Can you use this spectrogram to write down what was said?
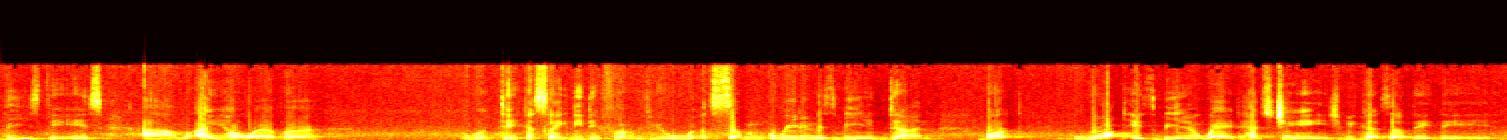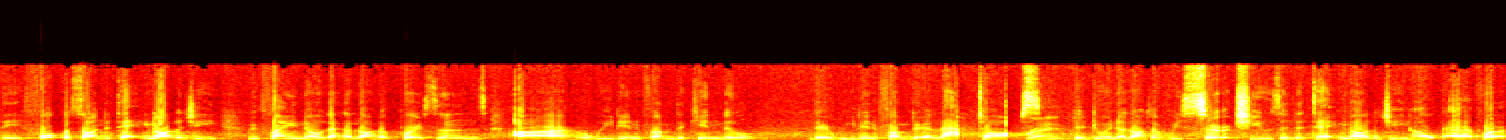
these days. Um, I, however, would take a slightly different view. Some reading is being done, but what is being read has changed mm-hmm. because of the, the, the focus on the technology. We find out that a lot of persons are reading from the Kindle, they're reading from their laptops, Right. they're doing a lot of research using the technology. However,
